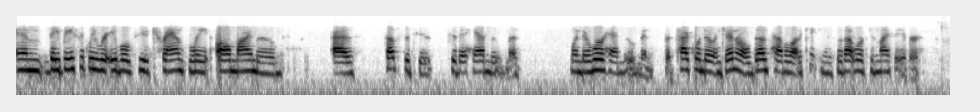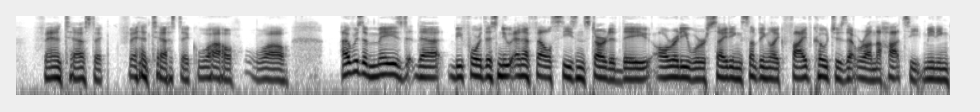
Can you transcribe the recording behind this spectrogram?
and they basically were able to translate all my moves as substitutes to the hand movements when there were hand movements. But Taekwondo in general does have a lot of kicking, so that worked in my favor. Fantastic. Fantastic. Wow. Wow. I was amazed that before this new NFL season started, they already were citing something like five coaches that were on the hot seat, meaning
